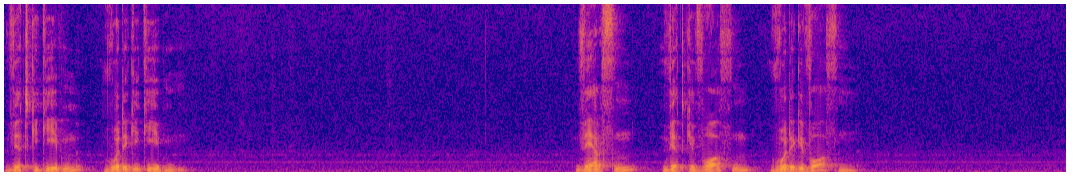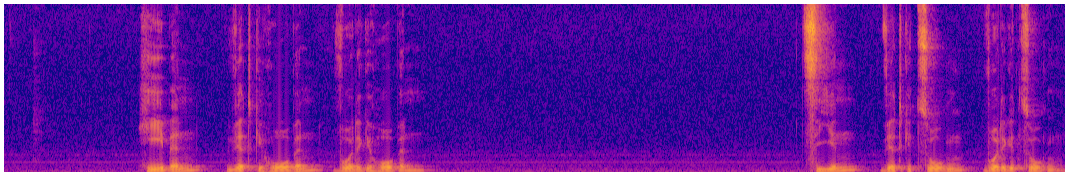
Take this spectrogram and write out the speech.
wird gegeben, wurde gegeben. Werfen wird geworfen, wurde geworfen. Heben wird gehoben, wurde gehoben. Ziehen wird gezogen, wurde gezogen.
